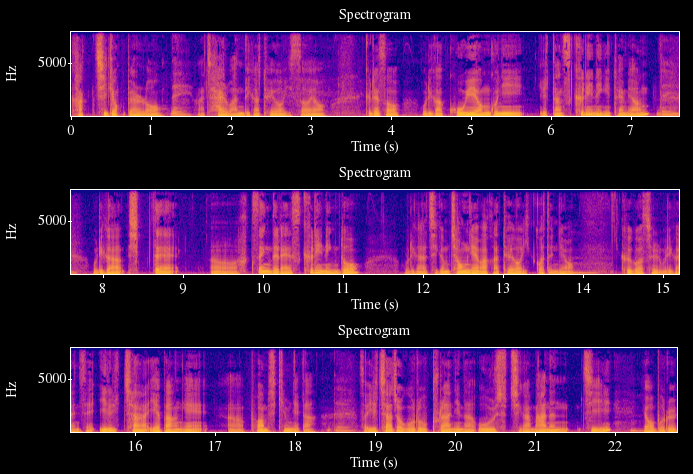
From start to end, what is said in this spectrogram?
각 직역별로 네. 아, 잘 완비가 되어 있어요. 그래서 우리가 고위험군이 일단 스크리닝이 되면 네. 우리가 10대 어, 학생들의 스크리닝도 우리가 지금 정례화가 되어 있거든요. 음. 그것을 우리가 이제 1차 예방에 어, 포함시킵니다. 네. 그래서 1차적으로 불안이나 우울 수치가 많은지 음. 여부를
